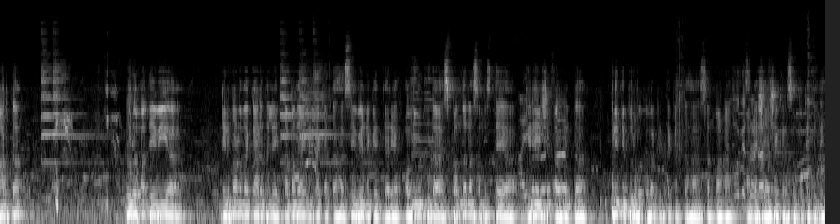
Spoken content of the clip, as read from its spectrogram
ಮಾಡ್ತಾ ನೂರಮ್ಮ ದೇವಿಯ ನಿರ್ಮಾಣದ ಕಾರ್ಯದಲ್ಲಿ ತಮ್ಮದೇ ಆಗಿರ್ತಕ್ಕಂತಹ ಸೇವೆಯನ್ನು ಗೆದ್ದಾರೆ ಅವರಿಗೂ ಕೂಡ ಸ್ಪಂದನ ಸಂಸ್ಥೆಯ ಗಿರೀಶ್ ಅವರಿಂದ ಪ್ರೀತಿಪೂರ್ವಕವಾಗಿರ್ತಕ್ಕಂತಹ ಸನ್ಮಾನ ನಮ್ಮ ಶಾಸಕರ ಸಮ್ಮುಖದಲ್ಲಿ.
